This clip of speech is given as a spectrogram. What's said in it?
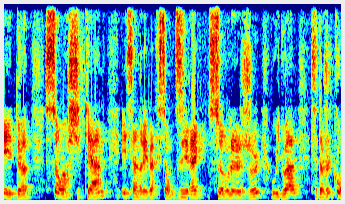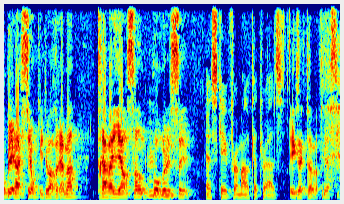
et Dot sont en chicane, et ça a une répercussion directe sur le jeu, où ils doivent, c'est un jeu de coopération, ils doivent vraiment travailler ensemble pour Mhm. réussir. Escape from Alcatraz. Exactement, merci.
